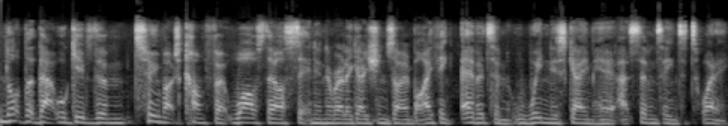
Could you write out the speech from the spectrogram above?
Not that that will give them too much comfort whilst they are sitting in the relegation zone, but I think Everton win this game here at 17 to 20.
